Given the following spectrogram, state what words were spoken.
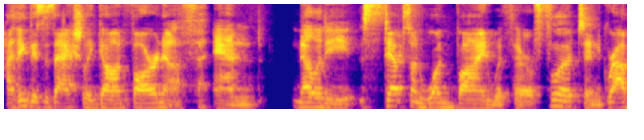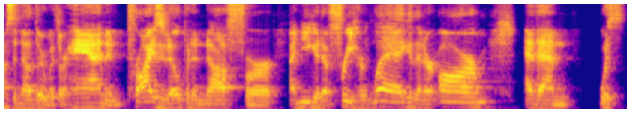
I think this has actually gone far enough. And Melody steps on one vine with her foot and grabs another with her hand and pries it open enough for Aniga to free her leg and then her arm. And then with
